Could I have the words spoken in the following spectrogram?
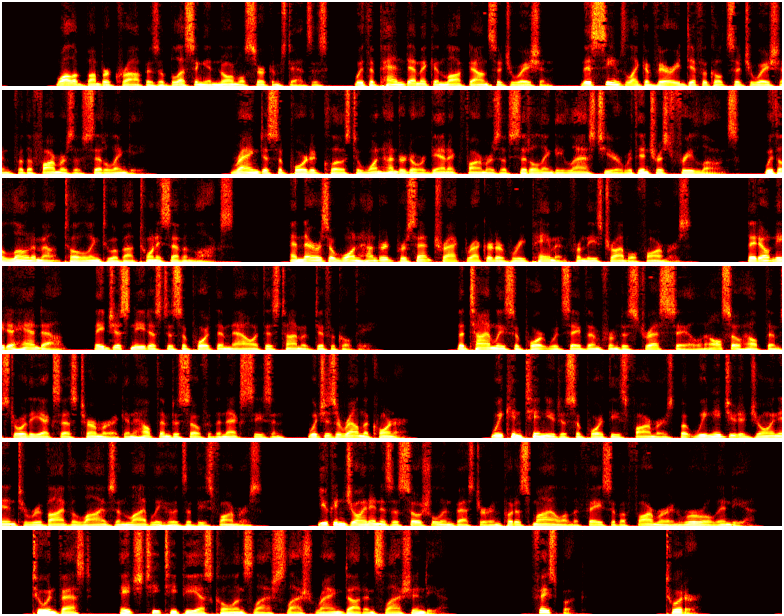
While a bumper crop is a blessing in normal circumstances, with the pandemic and lockdown situation, this seems like a very difficult situation for the farmers of Sittilingi. Rangda supported close to 100 organic farmers of Sittilingi last year with interest free loans, with a loan amount totaling to about 27 lakhs. And there is a 100% track record of repayment from these tribal farmers. They don't need a handout, they just need us to support them now at this time of difficulty. The timely support would save them from distress sale and also help them store the excess turmeric and help them to sow for the next season, which is around the corner. We continue to support these farmers, but we need you to join in to revive the lives and livelihoods of these farmers. You can join in as a social investor and put a smile on the face of a farmer in rural India. To invest, https colon slash slash rang.in slash India. Facebook. Twitter.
